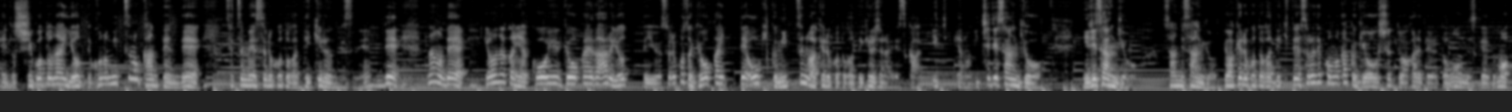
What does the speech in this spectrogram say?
えー、と仕事内容って、この3つの観点で説明することができるんですね。で、なので、世の中にはこういう業界があるよっていう、それこそ業界って大きく3つに分けることができるじゃないですか。あの一次産業、二次産業、三次産業って分けることができて、それで細かく業種って分かれていると思うんですけれども、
